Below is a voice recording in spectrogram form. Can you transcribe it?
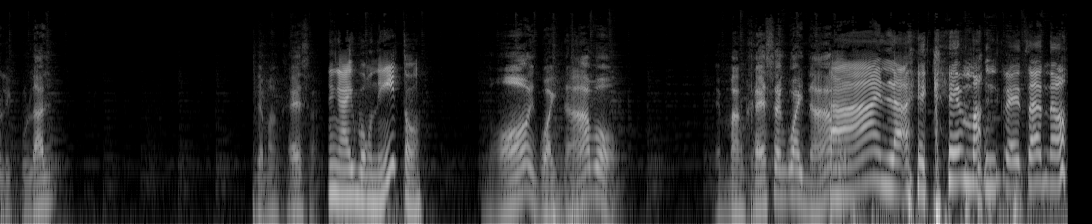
folicular de Manjesa. En Ay Bonito. No, en Guainabo. En Manjesa, en Guainabo. Ah, en la. Es que en Manresa no.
